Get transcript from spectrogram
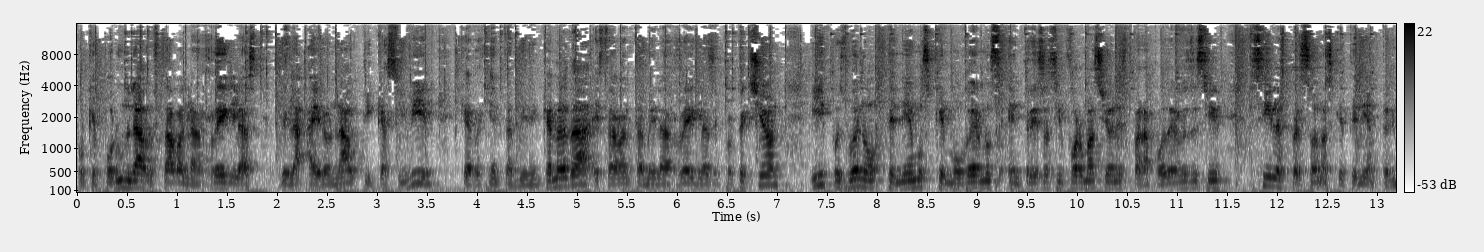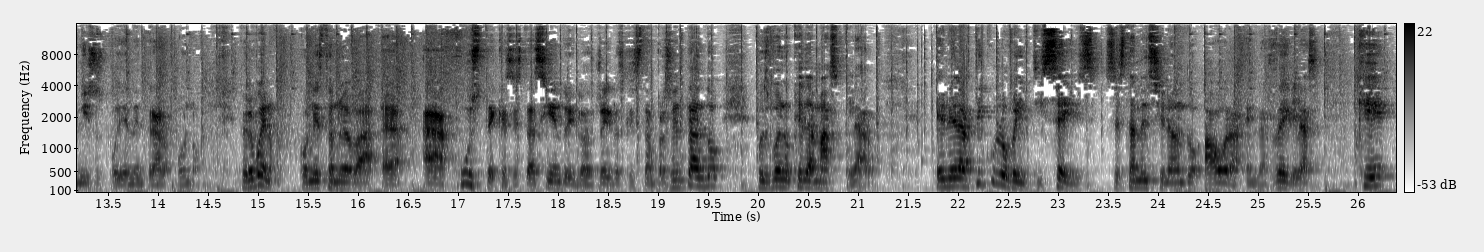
porque por un lado estaban las reglas de la aeronáutica civil que regían también en Canadá, estaban también las reglas de protección y pues bueno, teníamos que movernos entre esas informaciones para poderles decir si las personas que tenían permisos podían entrar o no. Pero bueno, con esta nueva eh, ajuste que se está haciendo y las reglas que se están presentando, pues bueno, queda más claro. En el artículo 26 se está mencionando ahora en las reglas que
